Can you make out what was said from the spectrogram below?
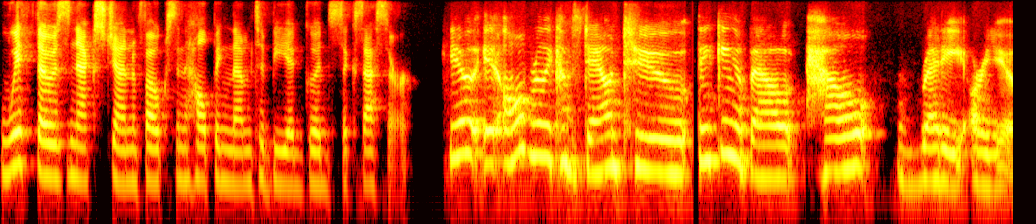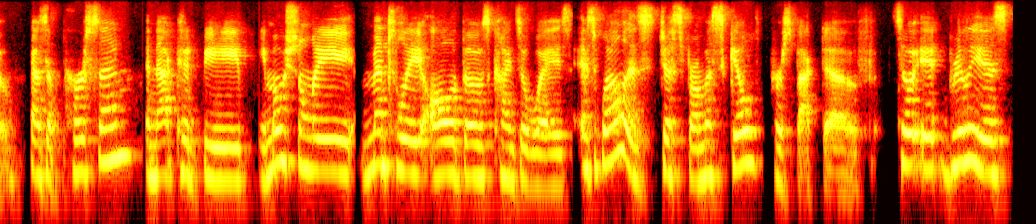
with those next gen folks and helping them to be a good successor? You know, it all really comes down to thinking about how ready are you as a person? And that could be emotionally, mentally, all of those kinds of ways, as well as just from a skill perspective. So it really is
